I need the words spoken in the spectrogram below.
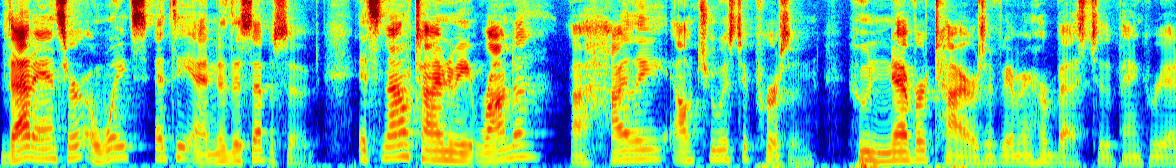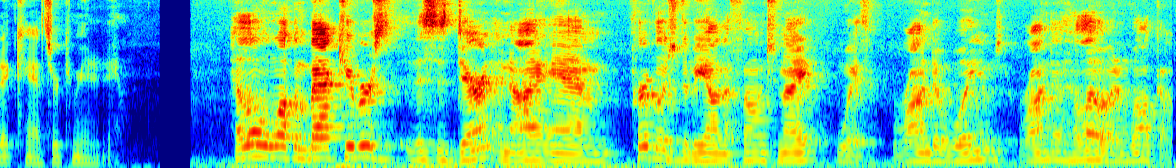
That answer awaits at the end of this episode. It's now time to meet Rhonda, a highly altruistic person who never tires of giving her best to the pancreatic cancer community. Hello and welcome back, Cubers. This is Darren, and I am privileged to be on the phone tonight with Rhonda Williams. Rhonda, hello and welcome.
